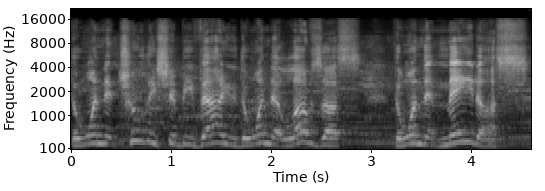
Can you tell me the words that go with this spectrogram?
the one that truly should be valued, the one that loves us, the one that made us,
